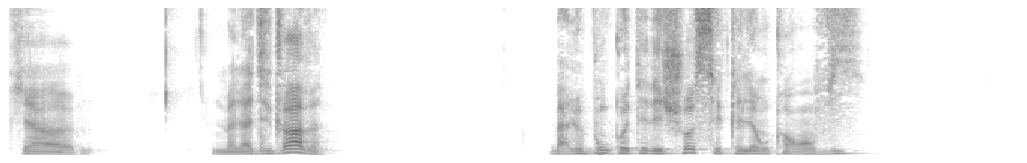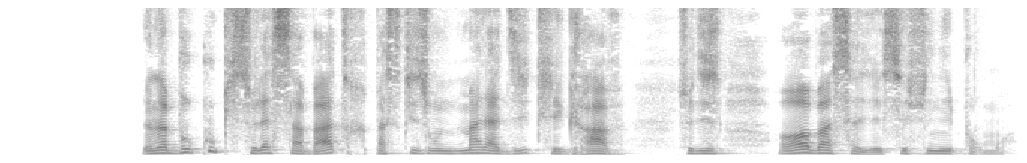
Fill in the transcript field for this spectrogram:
qui a euh, une maladie grave. Bah, le bon côté des choses, c'est qu'elle est encore en vie. Il y en a beaucoup qui se laissent abattre parce qu'ils ont une maladie qui est grave. Se disent Oh bah ça y est, c'est fini pour moi.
